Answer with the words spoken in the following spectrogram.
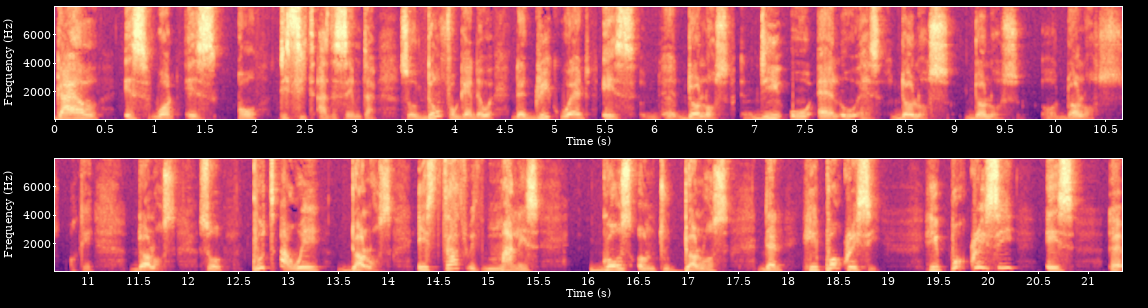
guile is what is called deceit at the same time. So don't forget the word. The Greek word is uh, dolos, D O L O S, dolos, dolos, or dolos. Okay, dolos. So put away dolos. It starts with malice, goes on to dolos, then hypocrisy. Hypocrisy is uh, uh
